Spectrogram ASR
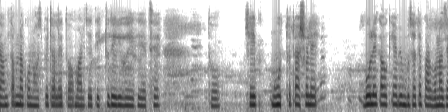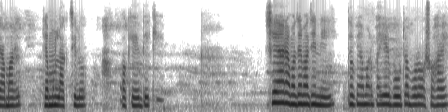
জানতাম না কোন হসপিটালে তো আমার যেতে একটু দেরি হয়ে গিয়েছে। তো সেই মুহূর্তটা আসলে বলে কাউকে আমি বোঝাতে পারব না যে আমার কেমন লাগছিল ওকে দেখে। সে আর আমাদের মাঝে নেই। তবে আমার ভাইয়ের বউটা বড় অসহায়।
